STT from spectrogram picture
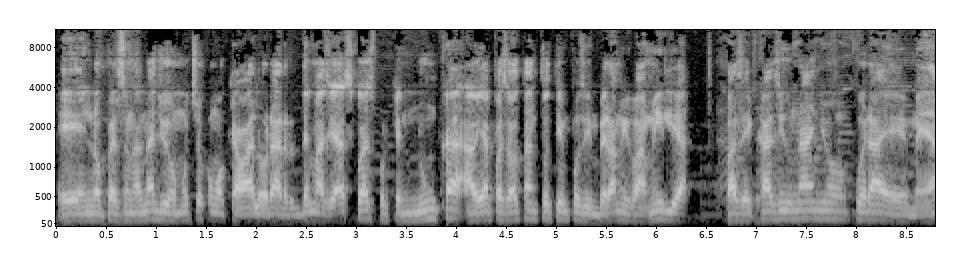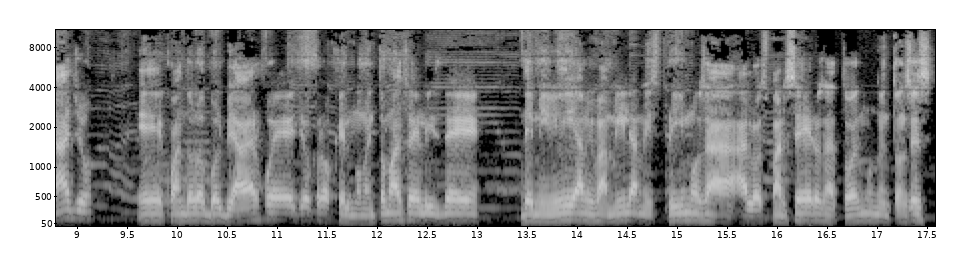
eh, en lo personal me ayudó mucho como que a valorar demasiadas cosas porque nunca había pasado tanto tiempo sin ver a mi familia. Pasé casi un año fuera de Medallo. Eh, cuando los volví a ver fue yo creo que el momento más feliz de, de mi vida, a mi familia, a mis primos, a, a, los parceros, a todo el mundo. Entonces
